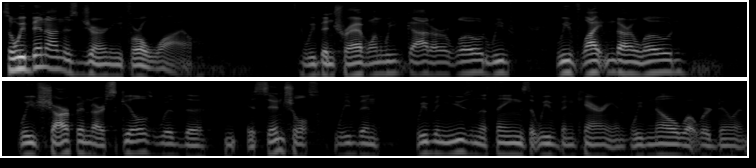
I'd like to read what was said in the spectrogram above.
So we've been on this journey for a while. We've been traveling. We've got our load. We've we've lightened our load. We've sharpened our skills with the essentials. We've been we've been using the things that we've been carrying. We know what we're doing.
